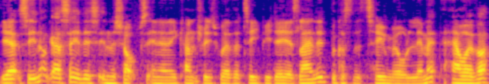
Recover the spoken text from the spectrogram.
yeah so you're not going to see this in the shops in any countries where the TPD has landed because of the 2 mil limit however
